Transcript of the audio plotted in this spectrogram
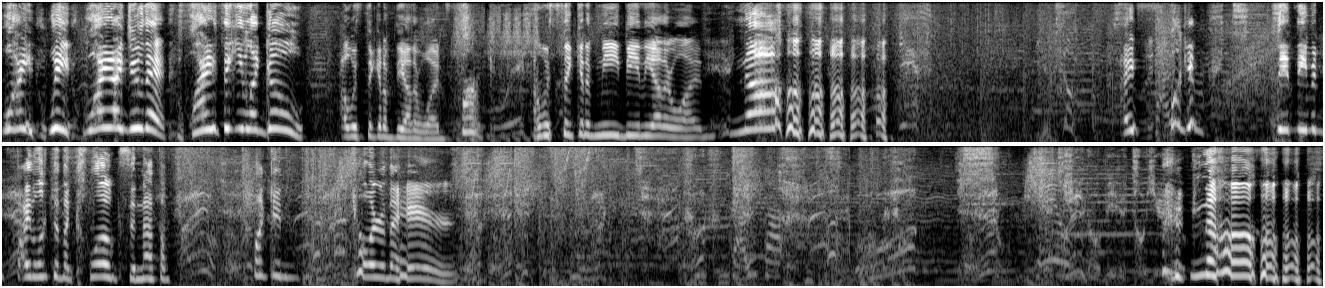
Why? Wait, why did I do that? Why did I think he let go? I was thinking of the other one. Fuck. I was thinking of me being the other one. No! I fucking didn't even. I looked at the cloaks and not the fucking color of the hair. No!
